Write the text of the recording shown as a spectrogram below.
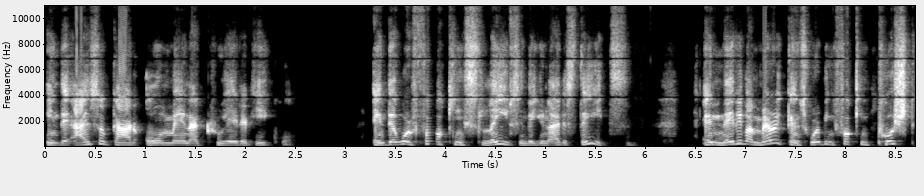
in the eyes of God, all men are created equal. And there were fucking slaves in the United States. And Native Americans were being fucking pushed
